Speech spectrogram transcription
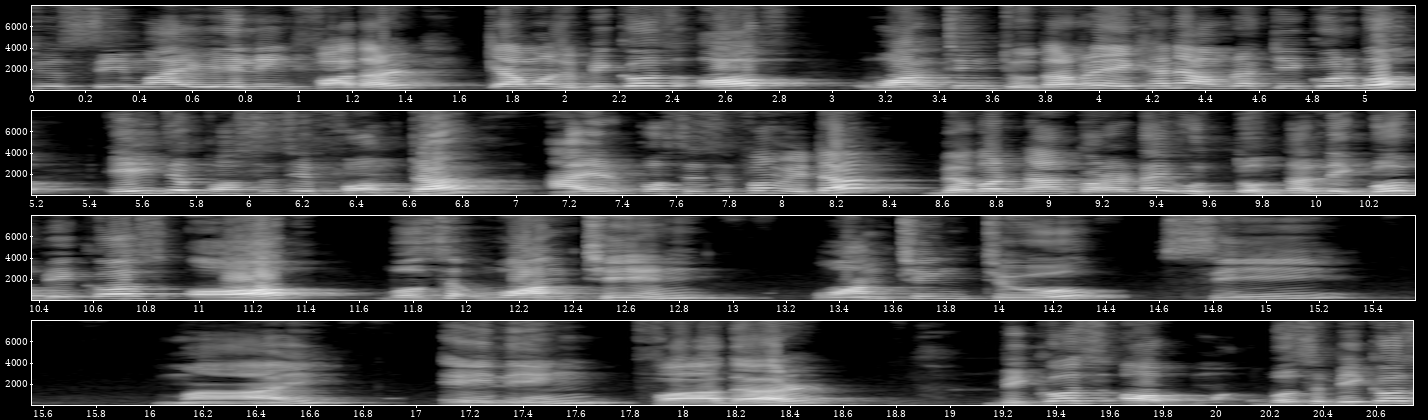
to see my ailing father কেমন বিকজ অফ ওয়ান্টিং টু তার মানে এখানে আমরা কি করব? এই যে পসেসিভ ফর্মটা আয়ের পসেসিভ ফর্ম এটা ব্যবহার না করাটাই উত্তম। তাহলে লিখব বিকজ অফ বলছে wanting wanting to see my ailing father because of বলছে because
